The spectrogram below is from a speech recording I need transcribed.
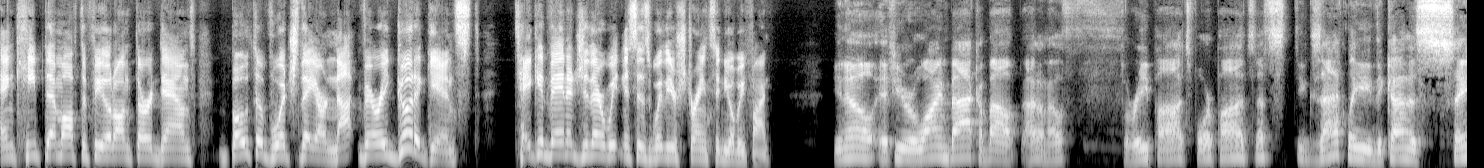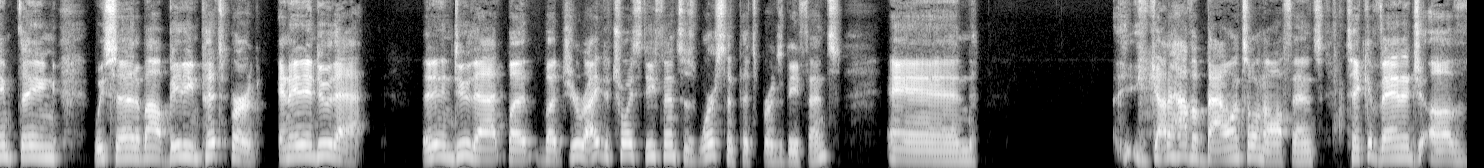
and keep them off the field on third downs, both of which they are not very good against. Take advantage of their weaknesses with your strengths, and you'll be fine. You know, if you rewind back about, I don't know, three pods, four pods. That's exactly the kind of same thing we said about beating Pittsburgh, and they didn't do that. They didn't do that, but but you're right. Detroit's defense is worse than Pittsburgh's defense, and you got to have a balance on offense. Take advantage of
